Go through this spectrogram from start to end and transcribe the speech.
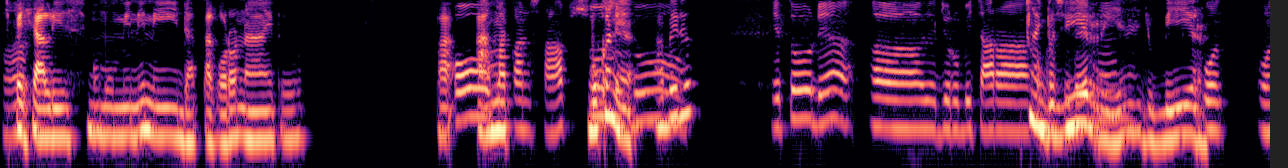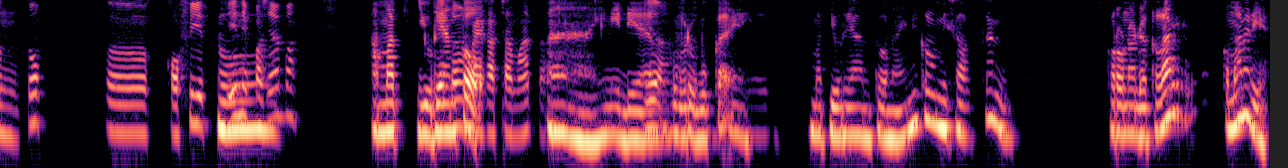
spesialis ngumumin ini data corona itu Pak oh Ahmad. bukan staff sus bukan ya? itu. Apa itu? Itu dia eh, juru bicara ah, jubir ya jubir. Un- untuk eh, covid. Oh. ini pas siapa Ahmad Yuryanto. pakai kacamata. Ah ini dia. Iya, aku baru buka nih. Nah, itu. Ahmad Yuryanto. Nah ini kalau misalkan corona udah kelar ke mana dia?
